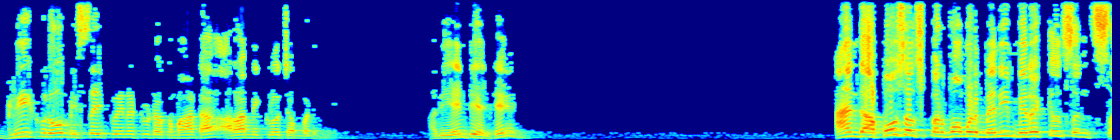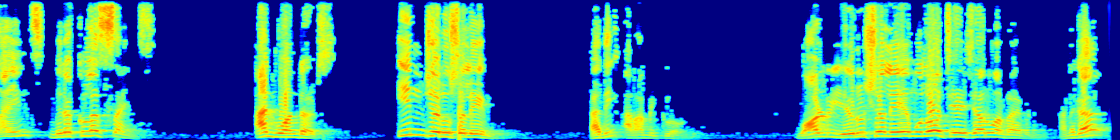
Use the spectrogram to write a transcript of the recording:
గ్రీకులో మిస్ అయిపోయినటువంటి ఒక మాట అరామిక్లో చెప్పబడింది. అది ఏంటి అంటే and the apostles performed many miracles and signs miraculous signs and wonders in Jerusalem అది అరామిక్లో ఉంది. వాళ్ళు ఎరుషలేములో చేశారు అని రాయబడింది. అనగా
